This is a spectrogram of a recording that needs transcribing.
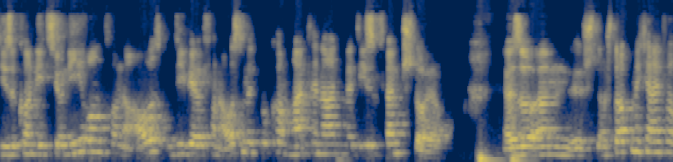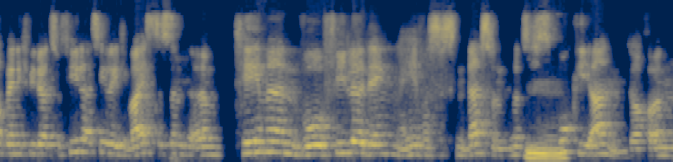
diese Konditionierung von außen, die wir von außen mitbekommen, Hand in Hand mit dieser Fremdsteuerung. Also ähm, stopp mich einfach, wenn ich wieder zu viel erzähle. Ich weiß, das sind ähm, Themen, wo viele denken, hey, was ist denn das? Und hört sich mhm. spooky an. Doch ähm,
